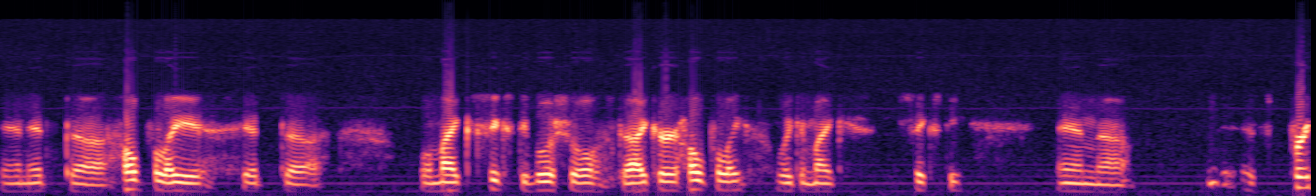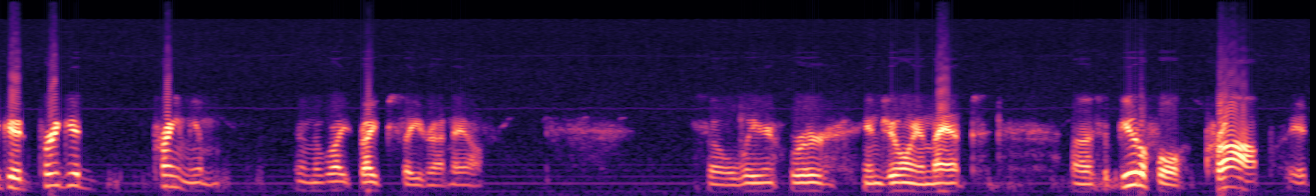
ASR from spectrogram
and it uh, hopefully it uh, will make 60 bushel acre. Hopefully we can make 60, and uh, it's pretty good, pretty good premium in the rape, rape seed right now. So we're we're enjoying that. Uh, it's a beautiful crop. It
